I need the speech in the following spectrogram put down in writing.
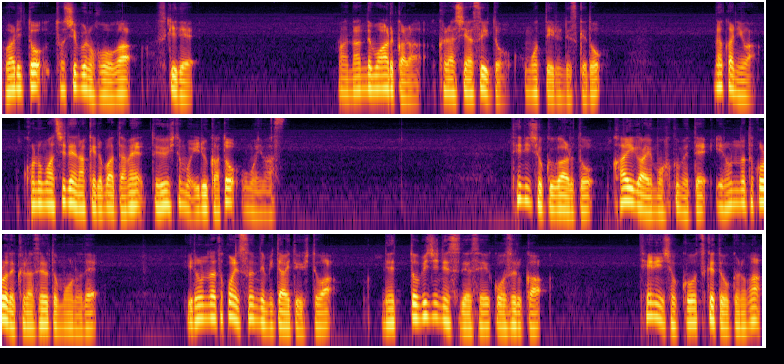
割と都市部の方が好きで、まあ何でもあるから暮らしやすいと思っているんですけど、中にはこの街でなければダメという人もいるかと思います。手に職があると海外も含めていろんなところで暮らせると思うので、いろんなところに住んでみたいという人は、ネットビジネスで成功するか、手に職をつけておくのが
